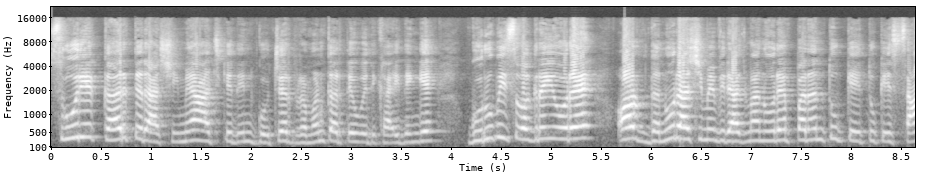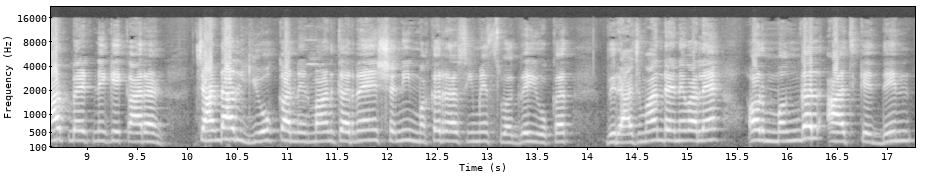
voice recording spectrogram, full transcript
सूर्य कर्क राशि में आज के दिन गोचर भ्रमण करते हुए दिखाई देंगे। गुरु भी स्वग्रही हो रहे हैं और धनु राशि में विराजमान हो रहे हैं, परंतु केतु के साथ बैठने के कारण चांडाल योग का निर्माण कर रहे हैं। शनि मकर राशि में स्वग्रही होकर विराजमान रहने वाले हैं और मंगल आज के दिन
